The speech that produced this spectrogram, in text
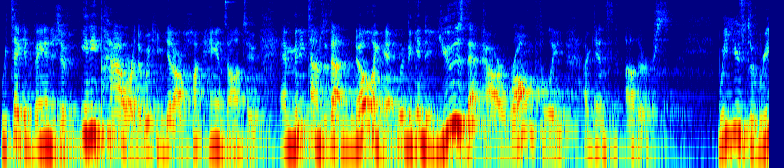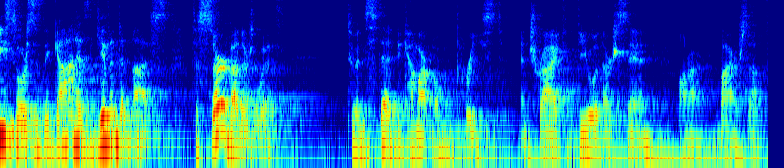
We take advantage of any power that we can get our hands onto, and many times without knowing it, we begin to use that power wrongfully against others. We use the resources that God has given to us to serve others with to instead become our own priest and try to deal with our sin on our, by ourselves.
